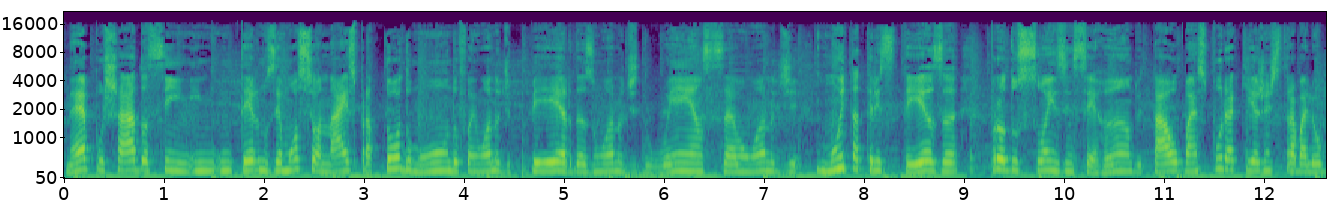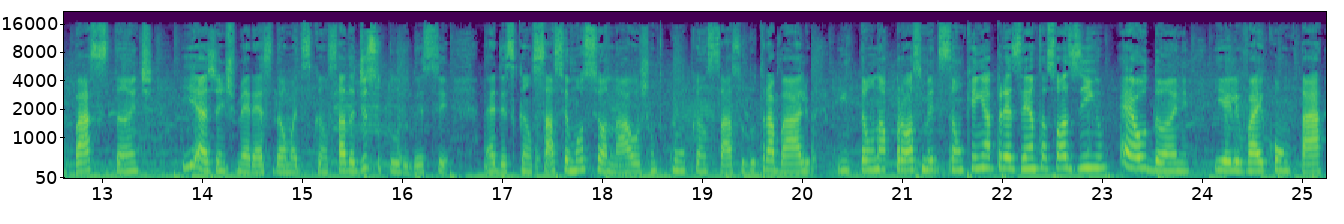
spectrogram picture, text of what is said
né? Puxado assim em, em termos emocionais para todo mundo. Foi um ano de perdas, um ano de doença, um ano de muita tristeza, produções encerrando e tal. Mas por aqui a gente trabalhou bastante e a gente merece dar uma descansada disso tudo, desse, né, desse cansaço emocional junto com o cansaço do trabalho. Então, na próxima edição, quem apresenta sozinho é o Dani e ele vai contar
